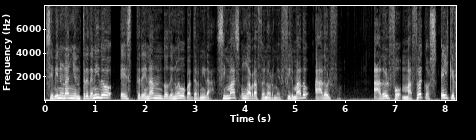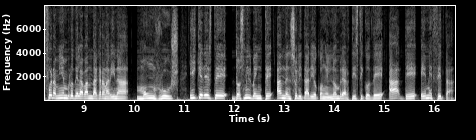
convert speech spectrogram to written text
Si viene un año entretenido, estrenando de nuevo Paternidad. Sin más, un abrazo enorme. Firmado Adolfo. Adolfo Mazuecos, el que fuera miembro de la banda granadina Mont Rouge y que desde 2020 anda en solitario con el nombre artístico de ADMZ.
